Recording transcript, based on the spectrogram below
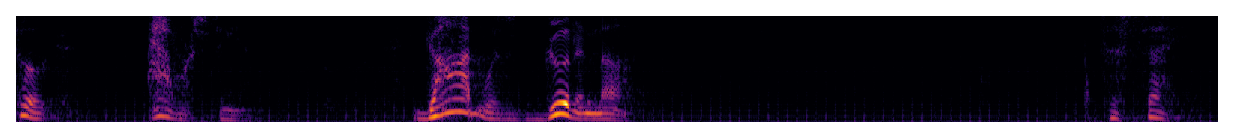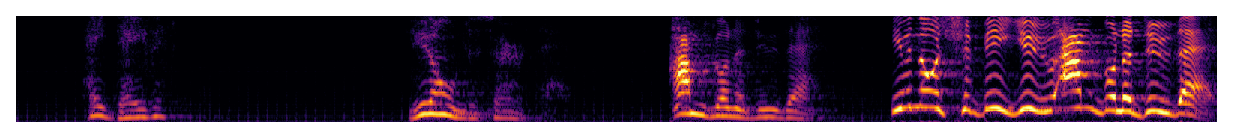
took our sins. God was good enough to say, hey, David, you don't deserve that. I'm going to do that. Even though it should be you, I'm going to do that.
